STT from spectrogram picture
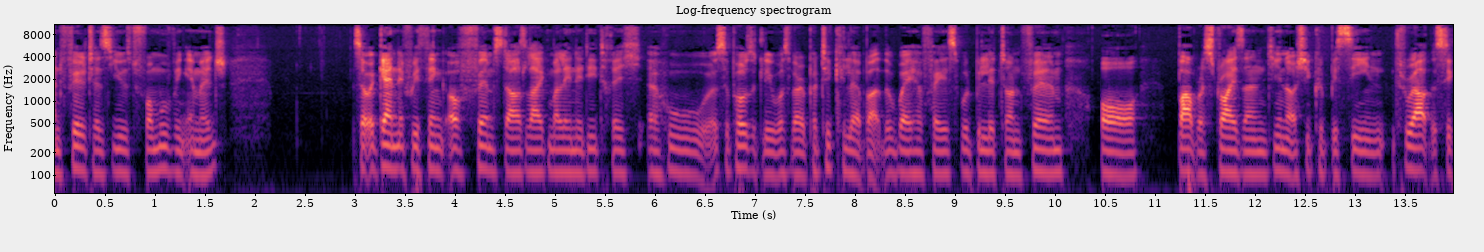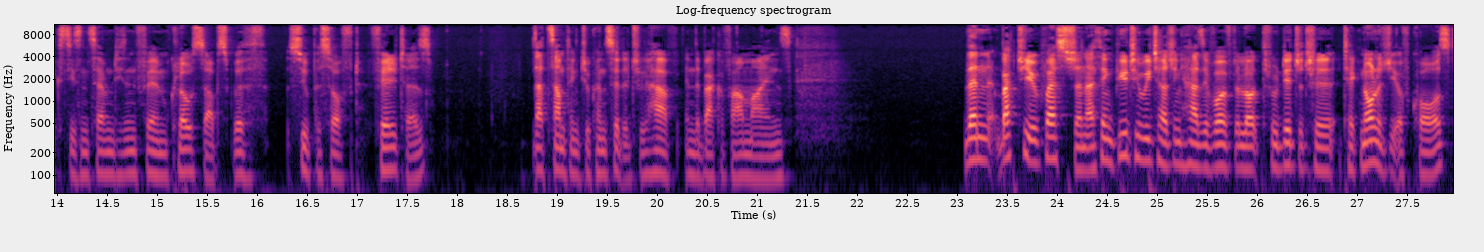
and filters used for moving image so again, if we think of film stars like Marlene Dietrich, uh, who supposedly was very particular about the way her face would be lit on film, or Barbara Streisand, you know, she could be seen throughout the 60s and 70s in film close-ups with super soft filters. That's something to consider to have in the back of our minds. Then back to your question, I think beauty retouching has evolved a lot through digital technology, of course.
